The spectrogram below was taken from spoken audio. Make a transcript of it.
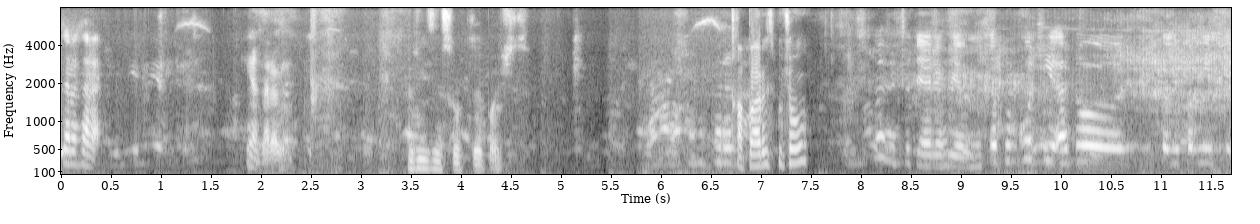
зараз, зараз. Я зараз. Різні сорти, бачите. А перець по чому? Теж 4 гривні. То по куті, а то каліфорнійські.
